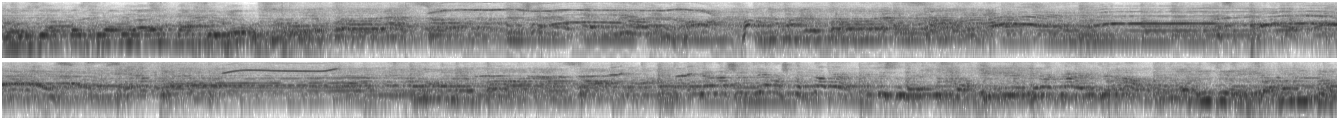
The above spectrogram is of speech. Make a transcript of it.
Друзья, поздравляем нашу девушку. Zamanito.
